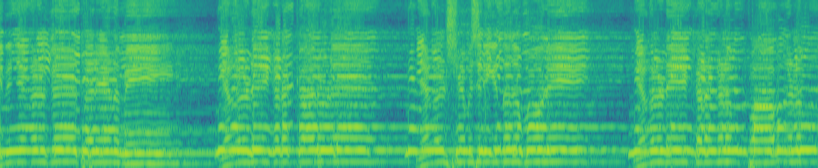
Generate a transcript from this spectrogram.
ഇത് ഞങ്ങൾക്ക് തരണമേ. ഞങ്ങളുടെ കടക്കാരോട് ഞങ്ങൾ ക്ഷമിച്ചിരിക്കുന്നത് പോലെ ഞങ്ങളുടെ കടങ്ങളും പാപങ്ങളും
